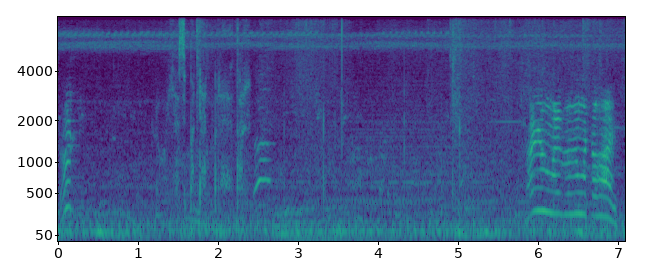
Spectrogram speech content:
Good! luya si Pandan pala tol. Kayong may pangangatawan!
